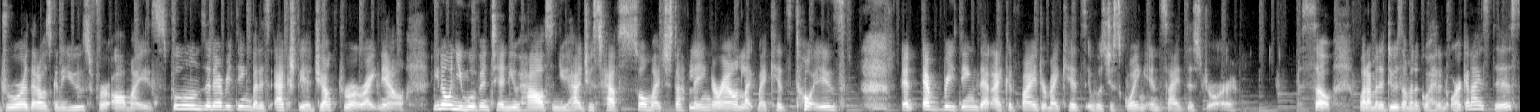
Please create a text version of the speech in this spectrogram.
drawer that I was going to use for all my spoons and everything, but it's actually a junk drawer right now. You know when you move into a new house and you had just have so much stuff laying around like my kids' toys and everything that I could find or my kids, it was just going inside this drawer. So what I'm going to do is I'm going to go ahead and organize this.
